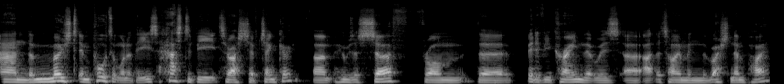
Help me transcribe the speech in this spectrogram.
And the most important one of these has to be Taras Shevchenko, um, who was a serf from the bit of Ukraine that was uh, at the time in the Russian Empire.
